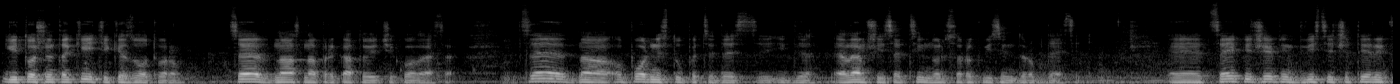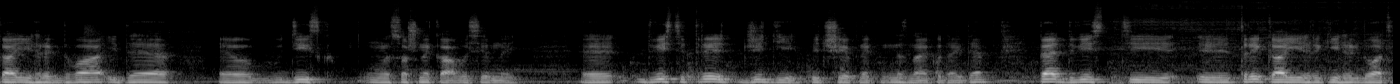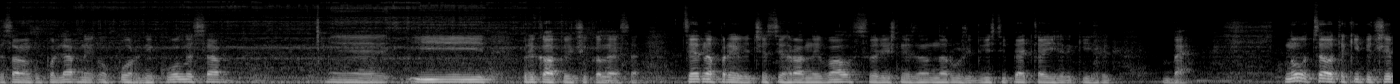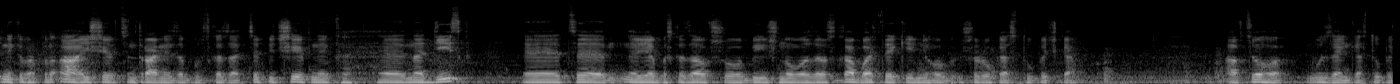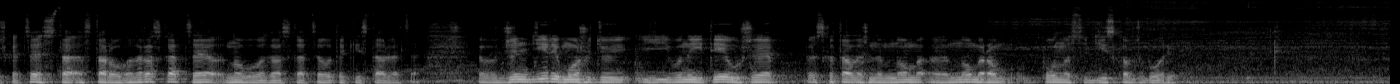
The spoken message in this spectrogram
І точно такий, тільки з отвором. Це в нас на прикатуючі колеса. Це на опорній ступиці десь іде LM67048 дроб 10. Е, Цей підшипник 204KY2 іде е, в диск сошника висівний. Е, 203 GD підшипник, не знаю куди йде. 5203 KY2 це саме популярний опорні колеса е, і прикатуючі колеса. Це на привід шестигранний вал, сферичний наружі 205 KYYB. Ну, це отакі підшипники пропоную. А, і ще центральний забув сказати. Це підшипник е, на диск. Е, Це, я би сказав, що більш нового зразка. Бачите, який в нього широка ступочка. А в цього вузенька ступочка. Це старого зразка, це нового зразка. Це отакі ставляться. В джендірі можуть вони йти вже з каталожним е, номером повністю диска в зборі.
